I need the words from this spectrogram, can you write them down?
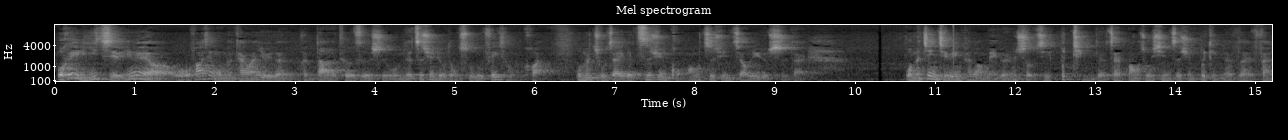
我可以理解，因为啊，我发现我们台湾有一个很很大的特色，是我们的资讯流通速度非常的快，我们处在一个资讯恐慌、资讯焦虑的时代。我们进捷运看到每个人手机不停的在爆出新资讯，不停的在翻，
